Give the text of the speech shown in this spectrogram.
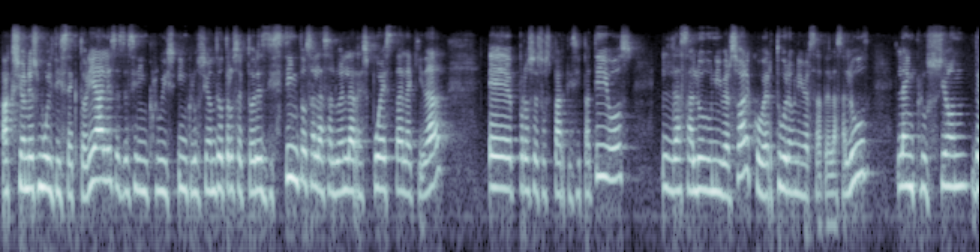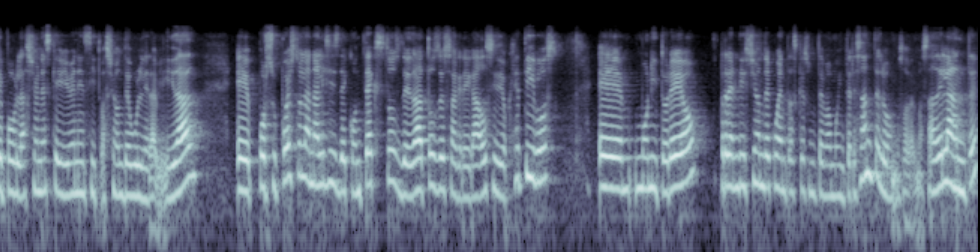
acciones multisectoriales, es decir, inclusión de otros sectores distintos a la salud en la respuesta a la equidad, eh, procesos participativos, la salud universal, cobertura universal de la salud, la inclusión de poblaciones que viven en situación de vulnerabilidad, eh, por supuesto el análisis de contextos, de datos desagregados y de objetivos, monitoreo, rendición de cuentas, que es un tema muy interesante, lo vamos a ver más adelante,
